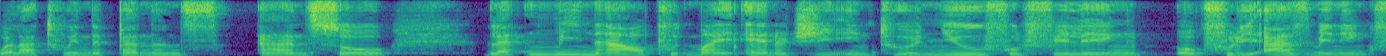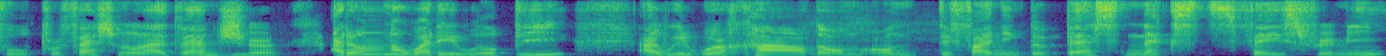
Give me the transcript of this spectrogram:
Wella to independence. And so let me now put my energy into a new, fulfilling, hopefully as meaningful professional adventure. Mm-hmm. I don't know what it will be. I will work hard on, on defining the best next phase for me.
